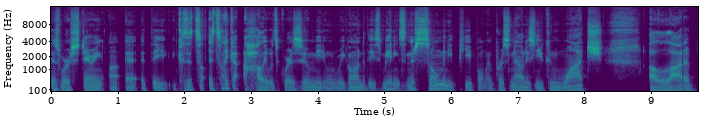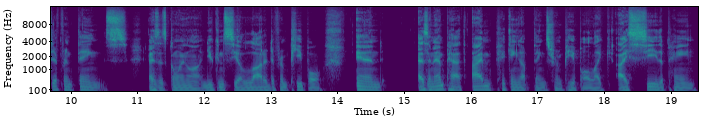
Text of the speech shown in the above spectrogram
is we're staring uh, at the because it's it's like a Hollywood Square Zoom meeting when we go onto these meetings, and there's so many people and personalities, and you can watch a lot of different things as it's going on. You can see a lot of different people, and as an empath, I'm picking up things from people. Like I see the pain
